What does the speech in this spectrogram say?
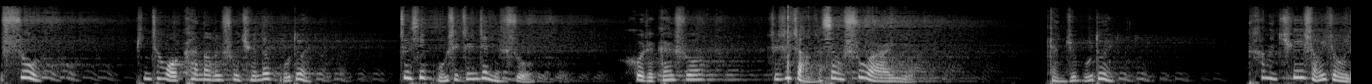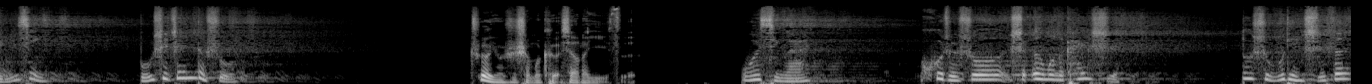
树，平常我看到的树全都不对，这些不是真正的树，或者该说，只是长得像树而已。感觉不对，它们缺少一种灵性。不是真的树，这又是什么可笑的意思？我醒来，或者说是噩梦的开始，都是五点十分。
